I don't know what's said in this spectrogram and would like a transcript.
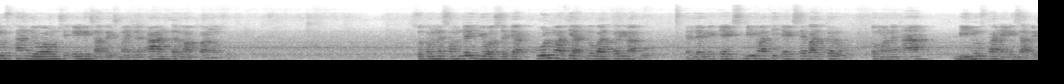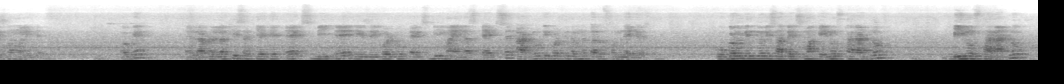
નું સ્થાન જોવાનું છે, a ની સાપેક્ષમાં. એટલે આ અંતર માપવાનું છે. સો તમને સમજાઈ ગયો હશે કે આ કુલમાંથી આટલું બાદ કરી નાખો. એટલે કે xb માંથી x એ બાદ કરું, તો મને આ b નું સ્થાન એની સાપેક્ષમાં મળી જાય. ઓકે એટલે આપણે લખી શકીએ કે xba xb x આકૃતિ પરથી તમને તરત સમજાઈ જશે. ઉગમ બિંદુની સાપેક્ષમાં a નું સ્થાન આટલું, b નું સ્થાન આટલું.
